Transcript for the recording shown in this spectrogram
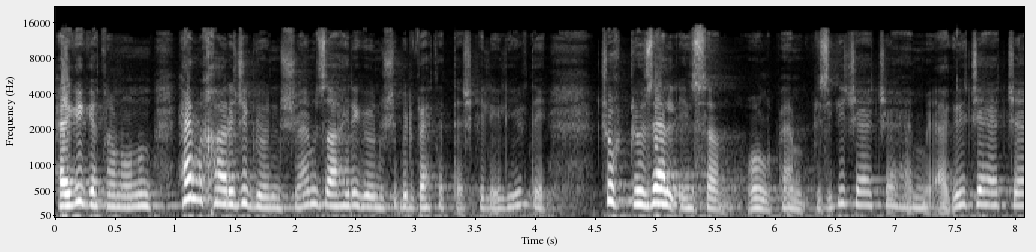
Həqiqətən onun həm xarici görünüşü, həm zahiri görünüşü bir vəhdət təşkil eləyirdi. Çox gözəl insan olub həm fiziki cəhətcə, həm əqli cəhətcə,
